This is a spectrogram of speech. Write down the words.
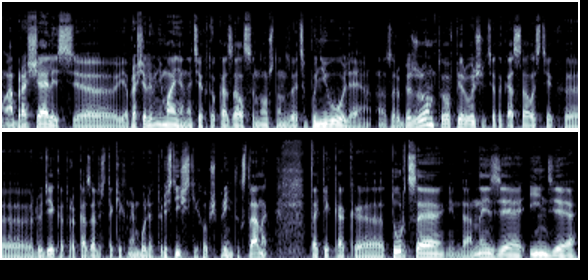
обращались э, и обращали внимание на тех, кто оказался, ну, что называется, по неволе за рубежом, то в первую очередь это касалось тех э, людей, которые оказались в таких наиболее туристических, общепринятых странах, таких как э, Турция, Индонезия, Индия,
